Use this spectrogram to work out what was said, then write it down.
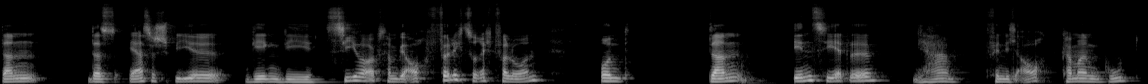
Dann das erste Spiel gegen die Seahawks haben wir auch völlig zu Recht verloren. Und dann in Seattle, ja, finde ich auch, kann man gut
